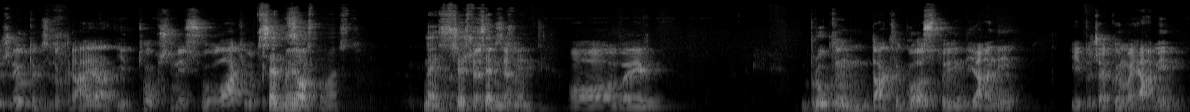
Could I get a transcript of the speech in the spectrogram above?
žele utakmice do kraja i to uopšte nisu lake utakmice. Sedmo i osmo mesto. Ne, šesto i sedmo, izvini. Ove, ovaj, Brooklyn, dakle, gostuje Indijani i dočekuje Miami,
